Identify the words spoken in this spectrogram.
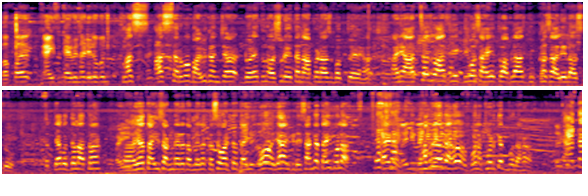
बाप्पा काहीच काही वेळेसाठी येतो पण आज आज सर्व भाविकांच्या डोळ्यातून अश्रू येताना आपण आज बघतोय हा. आणि आजचा जो आज एक दिवस आहे तो आपला आज दुःखाचा आलेला असतो. तर त्याबद्दल आता अ, ह्या ताई सांगणार आहेत आपल्याला कसं वाटतं ताई? हो या इकडे. सांगा ताई बोला. काय नाही. घाबरू नका हो बोला थोडक्यात बोला हा. आता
